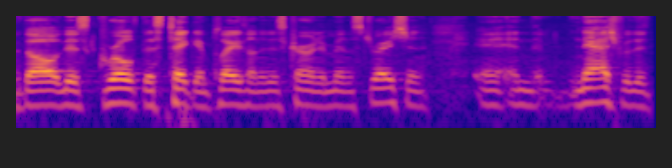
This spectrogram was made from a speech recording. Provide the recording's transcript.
with all this growth that's taking place under this current administration, and, and Nashville is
